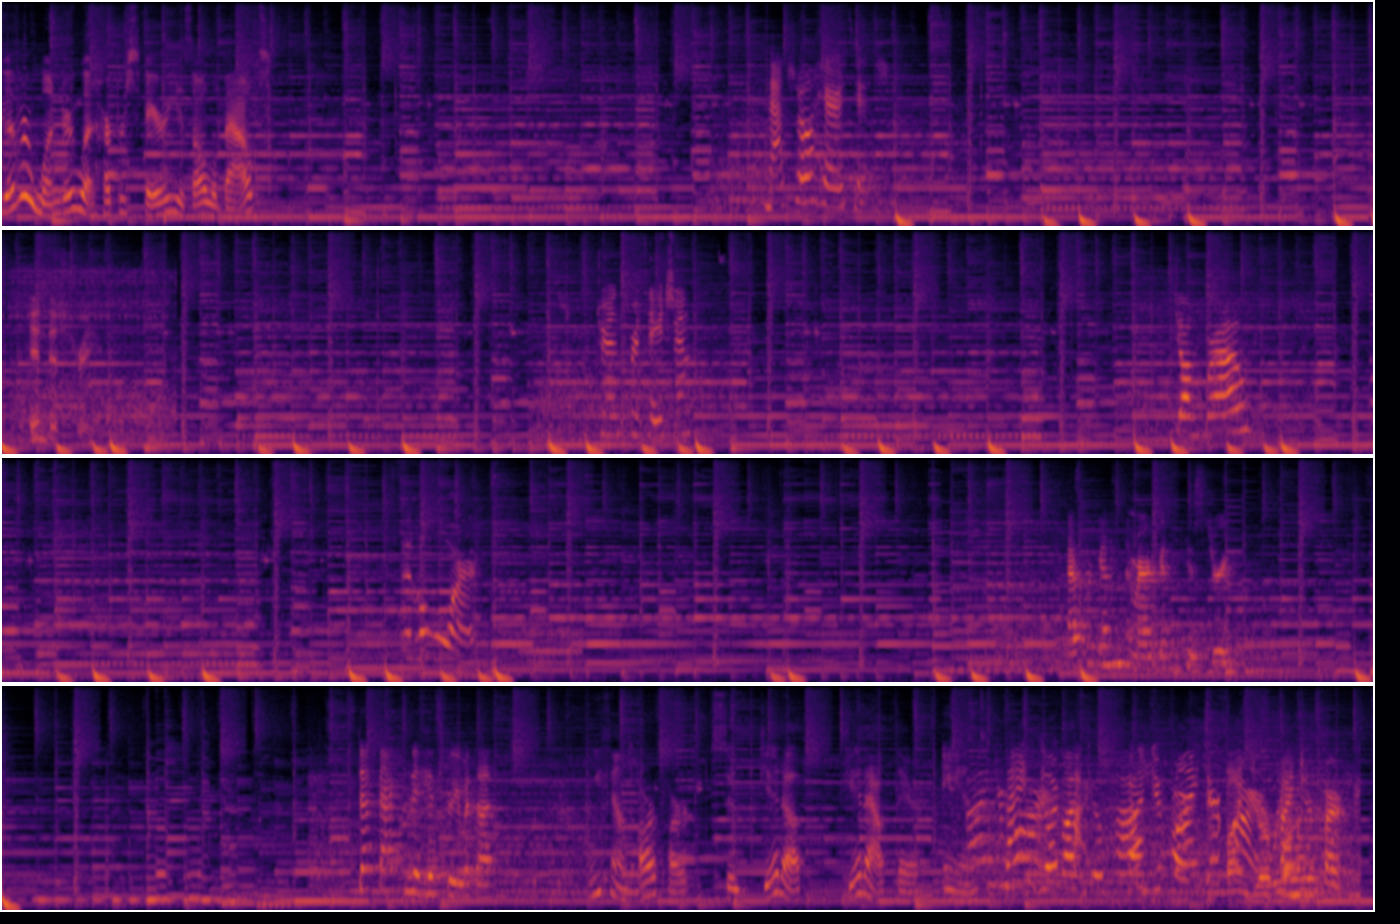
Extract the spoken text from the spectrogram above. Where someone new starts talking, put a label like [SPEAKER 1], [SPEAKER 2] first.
[SPEAKER 1] you ever wonder what Harper's Ferry is all about?
[SPEAKER 2] Natural heritage.
[SPEAKER 3] Industry.
[SPEAKER 4] Transportation.
[SPEAKER 2] John Brown.
[SPEAKER 4] African American history. Step back into history with us.
[SPEAKER 1] We found our park, so get up, get out there, and
[SPEAKER 2] Find your park. Find your park.
[SPEAKER 4] Find your park.
[SPEAKER 2] Find your
[SPEAKER 3] Find
[SPEAKER 2] park.
[SPEAKER 4] Find your park.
